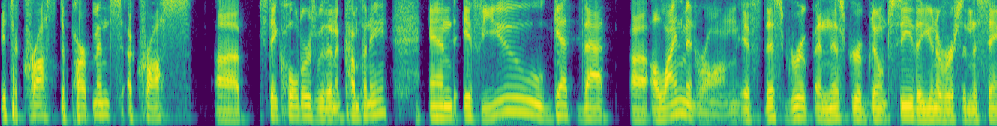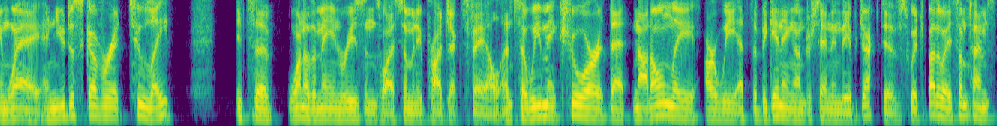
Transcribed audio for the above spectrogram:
it's across departments across uh, stakeholders within a company. And if you get that uh, alignment wrong, if this group and this group don't see the universe in the same way, and you discover it too late, it's a one of the main reasons why so many projects fail. And so we make sure that not only are we at the beginning understanding the objectives, which by the way sometimes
